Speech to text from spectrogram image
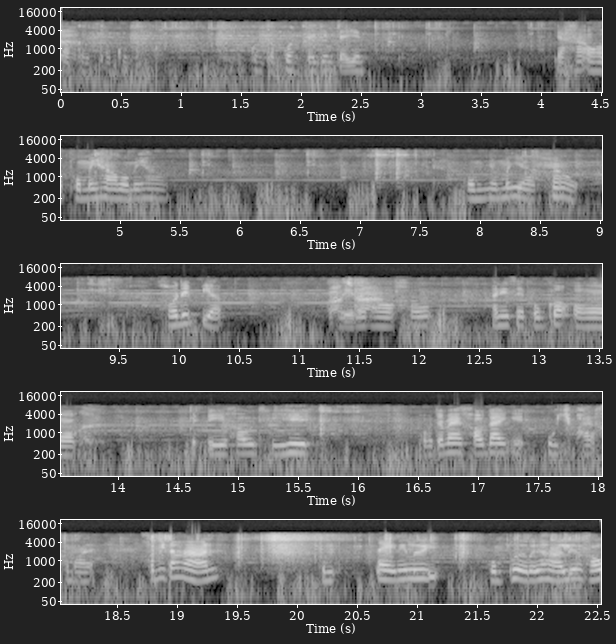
กลับกลับกลับกลับกลับกลับกลับกลับใจเย็นใจเย็นอย่าห้าวครับผมไม่ห้าวผมไม่ห้าว ผมยังไม่อยากห้าวเขาได้เปรียบโอเคแล้วพอเขาอันนี้เสร็จผมก็ออก ไปตีเขาที ผมจะไม่ให้เขาได้ไงอุ้ยชิบหายเข้ามาเขามีทหาร ผมแตกนี่เลย ผมเผลอไปหาเรื่องเขา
